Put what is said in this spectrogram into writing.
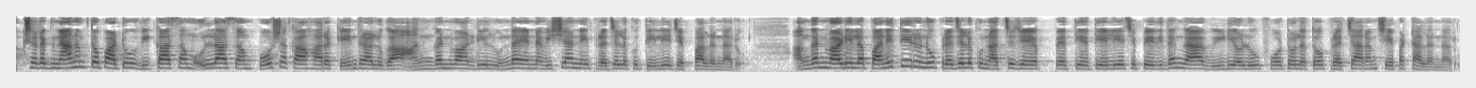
అక్షర జ్ఞానంతో పాటు వికాసం ఉల్లాసం పోషకాహార కేంద్రాలుగా అంగన్వాడీలు ఉన్నాయన్న విషయాన్ని ప్రజలకు తెలియజెప్పాలన్నారు. అంగన్వాడీల పనితీరును ప్రజలకు నచ్చజే తెలియచెప్పే విధంగా వీడియోలు ఫోటోలతో ప్రచారం చేపట్టాలన్నారు.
